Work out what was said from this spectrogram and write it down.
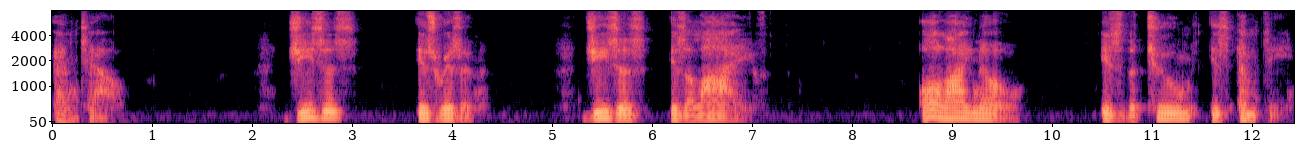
and tell. Jesus is risen, Jesus is alive. All I know is the tomb is empty.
